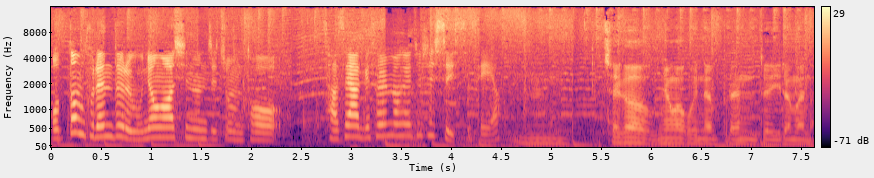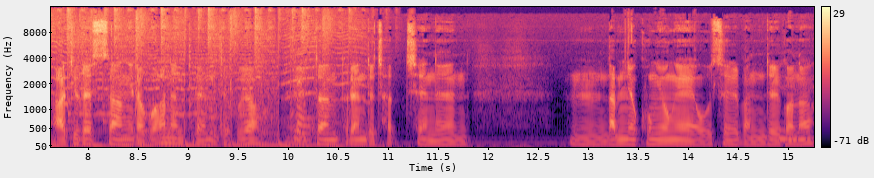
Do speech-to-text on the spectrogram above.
어떤 브랜드를 운영하시는지 좀 더 자세하게 설명해 주실 수 있으세요? 음, 제가 운영하고 있는 브랜드 이름은 아듀레상이라고 하는 브랜드고요. 네. 일단 브랜드 자체는 음, 남녀 공용의 옷을 만들거나 음.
